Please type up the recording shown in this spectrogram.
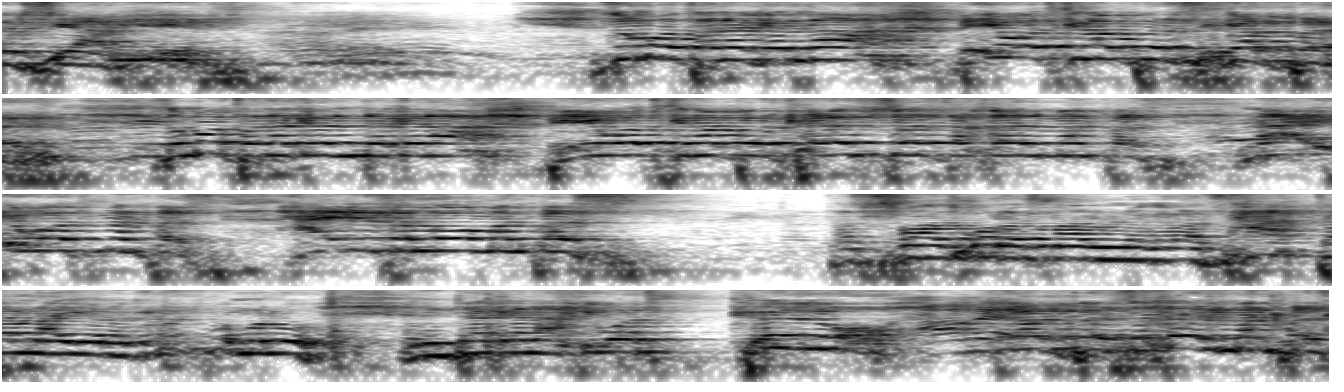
እግዚአብሔር። ዝሞተ ነገርና ብሂወት ክነብር ዝገብር ዝሞተ ነገር እንደገና ብሂወት ክነብር። ክእሰት ዝኽእል መንፈስ ናይ ሂወት መንፈስ ሓይሊ ዘለዎ መንፈስ። ተስፋ ዝቆረፅናሉ ነገራት? ዝሓተምናዮ ነገራት በሙሉ እንደገና ሂወት ክህልዎ ክነብር ዝኽእል መንፈስ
